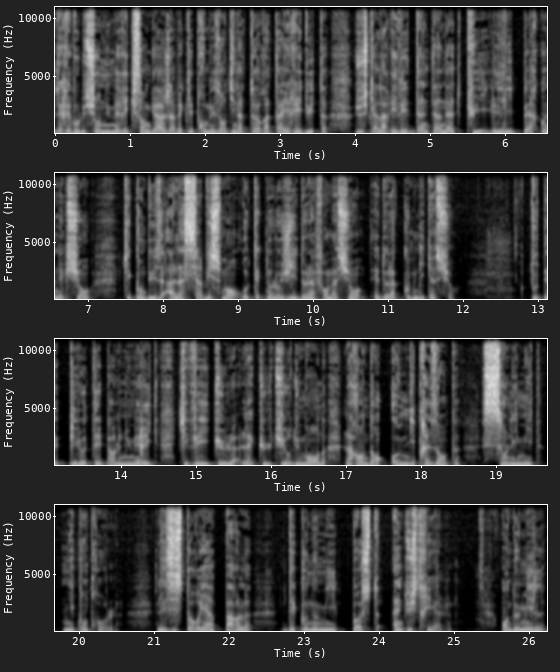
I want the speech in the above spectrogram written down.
Les révolutions numériques s'engagent avec les premiers ordinateurs à taille réduite jusqu'à l'arrivée d'Internet puis l'hyperconnexion qui conduisent à l'asservissement aux technologies de l'information et de la communication. Tout est piloté par le numérique qui véhicule la culture du monde, la rendant omniprésente, sans limite ni contrôle. Les historiens parlent d'économie post-industrielle. En 2000,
